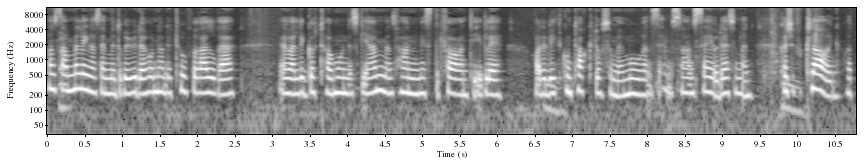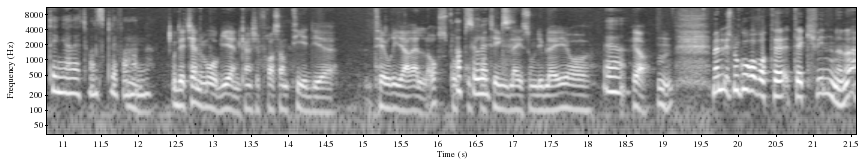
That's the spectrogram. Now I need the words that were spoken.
Han sammenligner seg med Drude. Hun hadde to foreldre, et veldig godt harmonisk hjem, mens han mistet faren tidlig. Hadde lite kontakt også med moren sin. Så han ser jo det som en kanskje forklaring på at ting er litt vanskelig for han. Og det kjenner vi òg igjen kanskje fra samtidige teorier ellers, på hvorfor ting ble som de ble. og Ja. Ja. Mm. Men hvis vi går over til, til kvinnene,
